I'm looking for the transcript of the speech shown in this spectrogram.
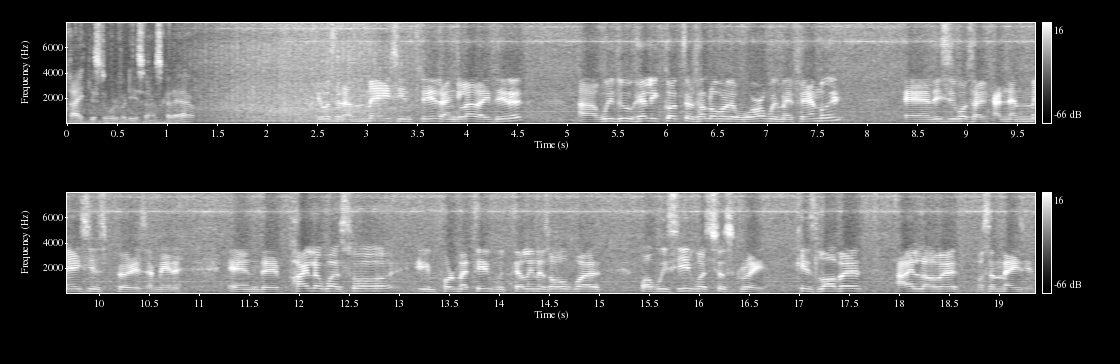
Preikestol for de som ønsker det. It was an amazing trip. I'm glad I did it. Uh, we do helicopters all over the world with my family, and this was a, an amazing experience. I mean, and the pilot was so informative with telling us all what, what we see was just great. Kids love it. I love it. It was amazing.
